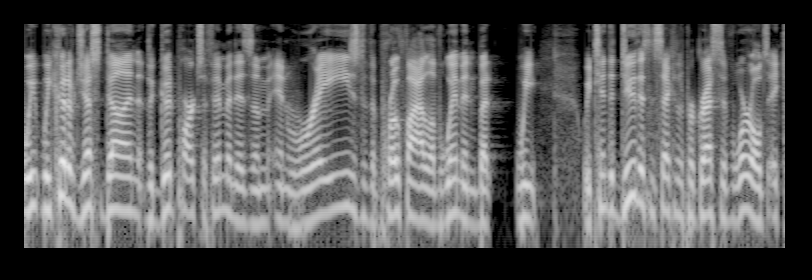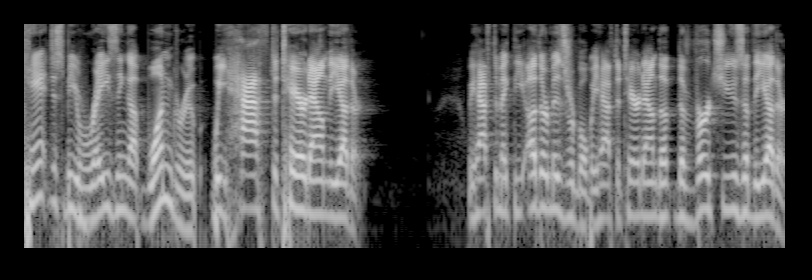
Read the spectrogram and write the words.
We, we could have just done the good parts of feminism and raised the profile of women, but we, we tend to do this in secular progressive worlds. It can't just be raising up one group. We have to tear down the other. We have to make the other miserable. We have to tear down the, the virtues of the other.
